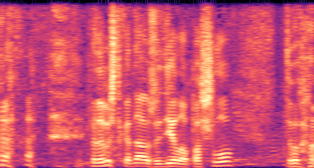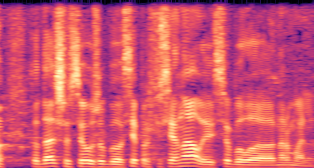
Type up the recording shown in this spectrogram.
потому что когда уже дело пошло, то, то дальше все уже было, все профессионалы, и все было нормально.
